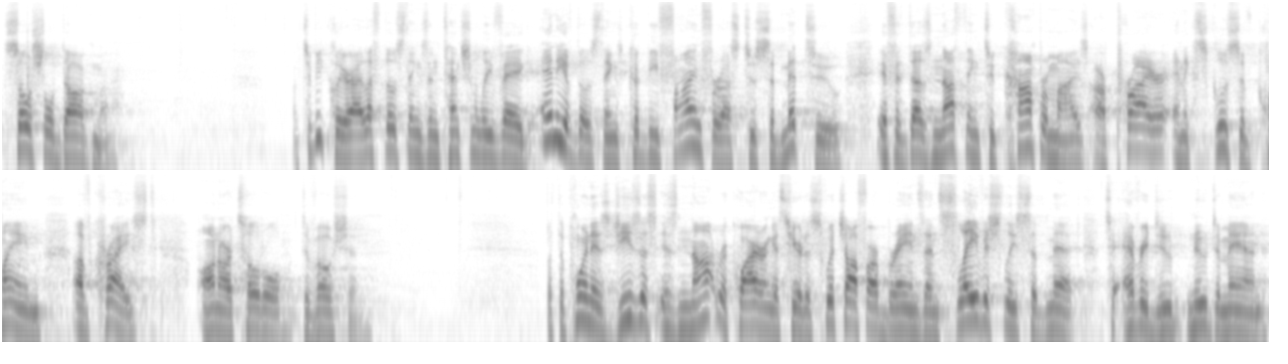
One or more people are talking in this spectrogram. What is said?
social dogma. To be clear, I left those things intentionally vague. Any of those things could be fine for us to submit to if it does nothing to compromise our prior and exclusive claim of Christ on our total devotion. But the point is, Jesus is not requiring us here to switch off our brains and slavishly submit to every new demand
